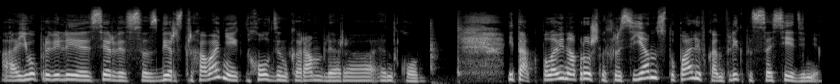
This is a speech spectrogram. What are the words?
А, Его провели сервис Сберстрахования и холдинг Рамблер Co. Итак, половина опрошенных россиян вступали в конфликты с соседями.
